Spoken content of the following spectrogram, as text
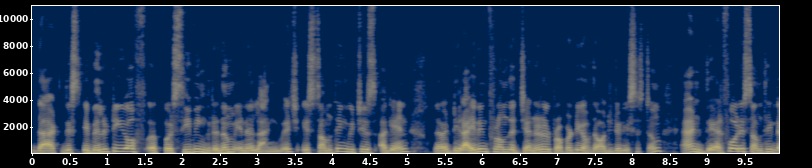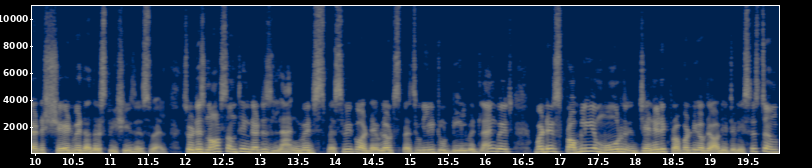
that this ability of uh, perceiving rhythm in a language is something which is again uh, deriving from the general property of the auditory system and therefore is something that is shared with other species as well. So, it is not something that is language specific or developed specifically to deal with language, but it is probably a more generic property of the auditory system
